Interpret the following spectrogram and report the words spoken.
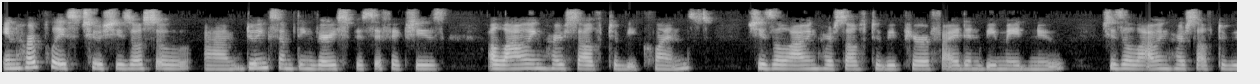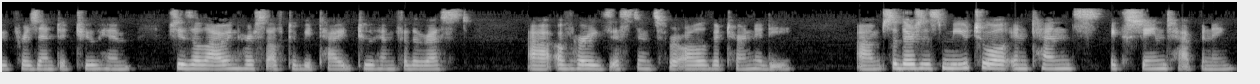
in her place, too, she's also um, doing something very specific. She's allowing herself to be cleansed, she's allowing herself to be purified and be made new. She's allowing herself to be presented to Him. She's allowing herself to be tied to Him for the rest uh, of her existence, for all of eternity. Um, so there's this mutual, intense exchange happening.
